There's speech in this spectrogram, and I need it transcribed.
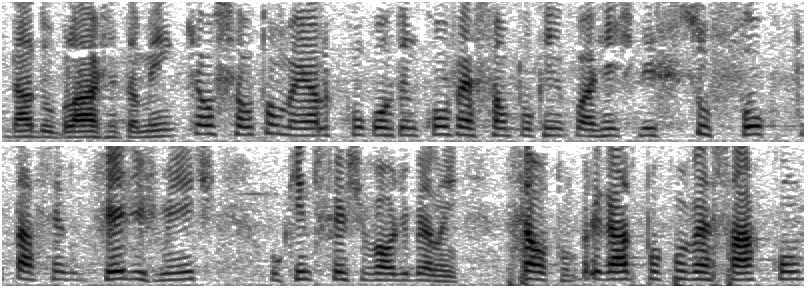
da dublagem também, que é o Celton Mello, concordando em conversar um pouquinho com a gente nesse sufoco que está sendo, felizmente, o quinto festival de Belém. Celton, obrigado por conversar com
